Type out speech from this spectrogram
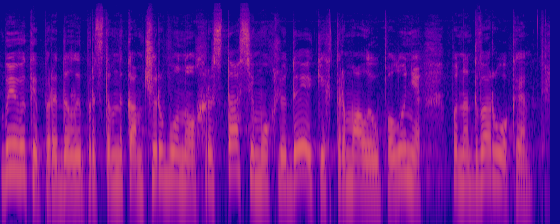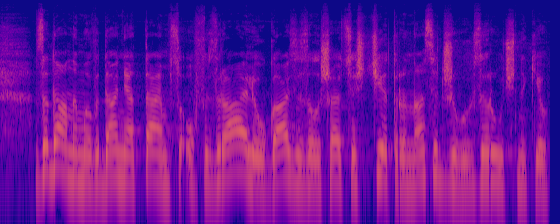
Бойовики передали представникам Червоного Христа сімох людей, яких тримали у полоні понад два роки. За даними видання Times of Israel, у Газі залишаються ще 13 живих заручників.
